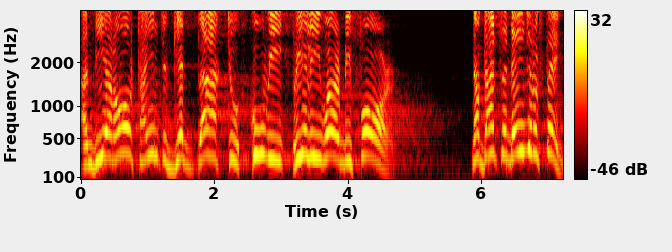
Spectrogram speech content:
and we are all trying to get back to who we really were before. Now, that's a dangerous thing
